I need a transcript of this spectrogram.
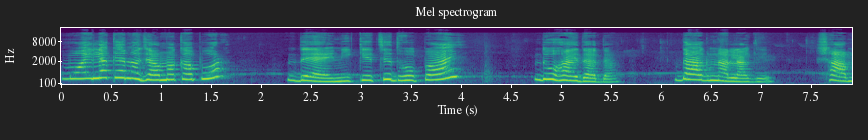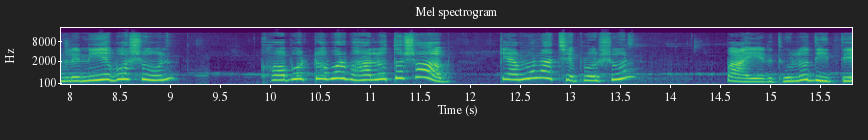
ময়লা কেন জামা কাপড়? দেয়নি কেচে ধোপায়? দোহাই দাদা, দাগ না লাগে। সামলে নিয়ে বসুন। খবর টবর ভালো তো সব, কেমন আছে প্রসূন? পায়ের ধুলো দিতে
